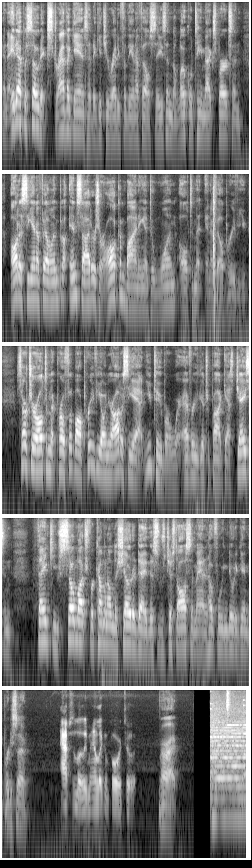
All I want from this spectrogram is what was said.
an eight episode extravaganza to get you ready for the NFL season. The local team experts and Audacy NFL insiders are all combining into one Ultimate NFL preview. Search your Ultimate Pro Football Preview on your Audacy app, YouTube, or wherever you get your podcast. Jason, thank you so much for coming on the show today. This was just awesome, man, and hopefully we can do it again pretty soon. Absolutely, man. Looking forward to it. All right.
